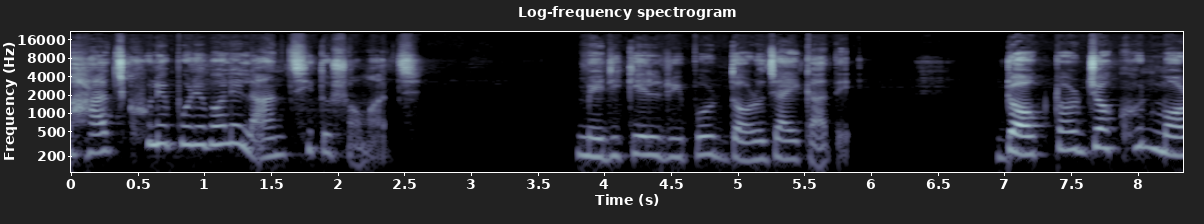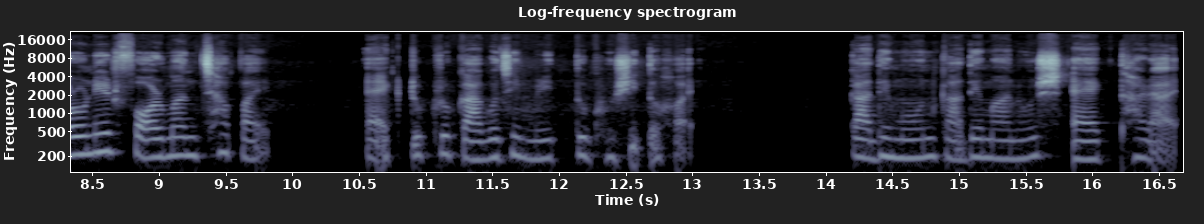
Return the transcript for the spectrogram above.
ভাঁজ খুলে পড়ে বলে লাঞ্ছিত সমাজ। মেডিকেল রিপোর্ট দরজায় কাঁদে। ডক্টর যখন মরণের ফরমান ছাপায়, এক টুকরো কাগজে মৃত্যু ঘোষিত হয়। কাঁধে মন কাঁধে মানুষ এক ধারায়।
